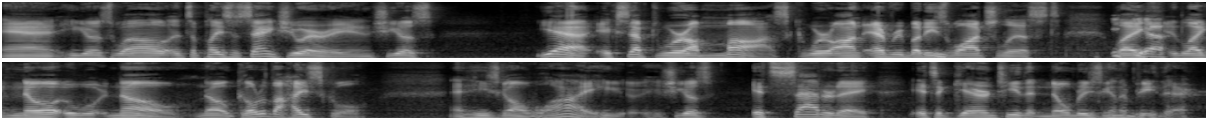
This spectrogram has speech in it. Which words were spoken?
And he goes, "Well, it's a place of sanctuary." And she goes, "Yeah, except we're a mosque. We're on everybody's watch list. Like, Yeah. like no, no, no. Go to the high school." And he's going, "Why?" He she goes, It's Saturday. It's a guarantee that nobody's going to be there.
